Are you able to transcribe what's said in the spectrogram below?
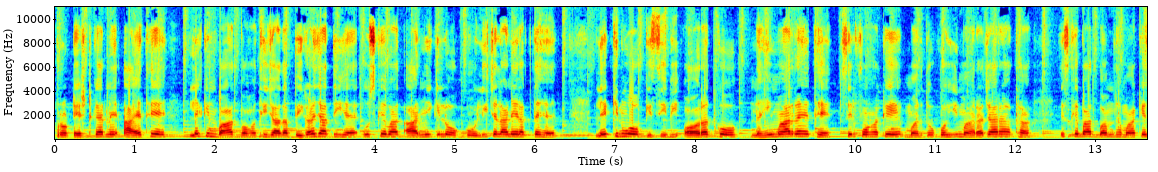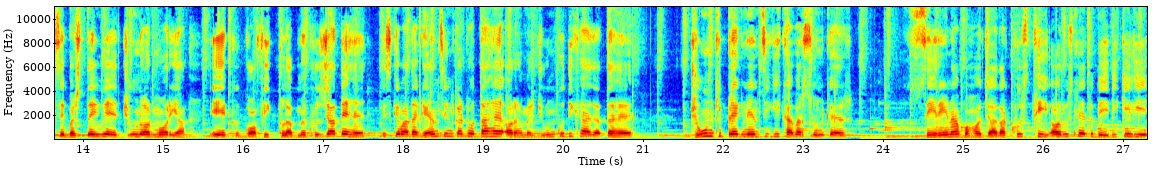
प्रोटेस्ट करने आए थे, लेकिन बात बहुत ही ज़्यादा बिगड़ जाती है। उसके बाद आर्मी के लोग गोली चलाने लगते हैं, लेकिन वो किसी भी औरत को नहीं मार रहे थे, सिर्फ़ वहाँ के मर्दों को ही मारा जा रहा था। इसके बाद बम धमाके से बचते हुए जून और मौर्या एक कॉफ़ी क्लब में घुस जाते हैं। इसके बाद अगेन सीन कट होता है और हमें जून को दिखाया जाता है। जून की प्रेगनेंसी की खबर सुनकर सेरेना बहुत ज़्यादा खुश थी और उसने तो बेबी के लिए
